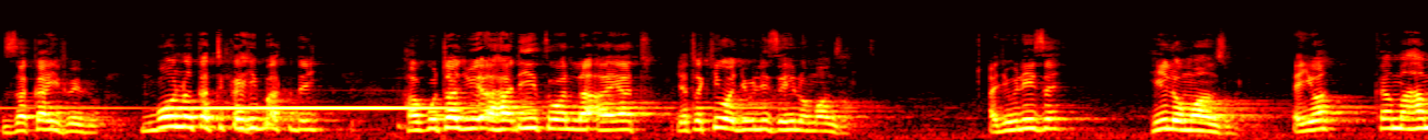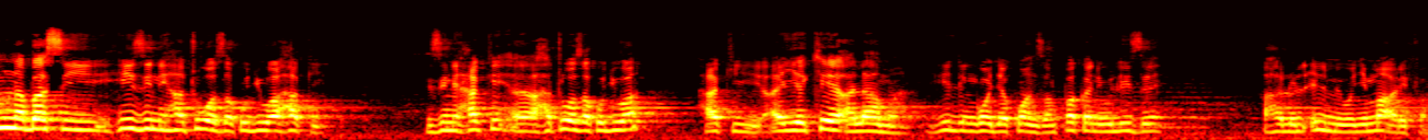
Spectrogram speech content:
zaka hivyo hivyo. Mbona katika hii birthday hakutajwi ahadith wala ayat? Yatakiwa ajiulize hilo mwanzo. Ajiulize hilo mwanzo. Aiywa kama hamna basi hizi ni hatua za kujua haki. Hizi ni haki uh, hatua za kujua haki. Aiwekee alama. Hili ngoja kwanza mpaka niulize ahlul ilmi wenye maarifa.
